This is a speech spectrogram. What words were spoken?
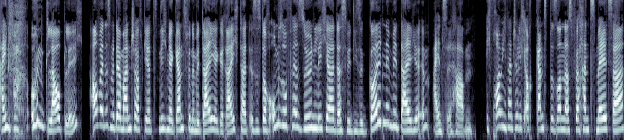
einfach unglaublich. Auch wenn es mit der Mannschaft jetzt nicht mehr ganz für eine Medaille gereicht hat, ist es doch umso versöhnlicher, dass wir diese goldene Medaille im Einzel haben. Ich freue mich natürlich auch ganz besonders für Hans Melzer,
